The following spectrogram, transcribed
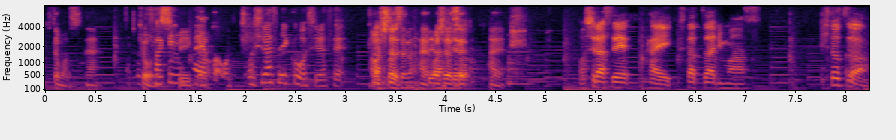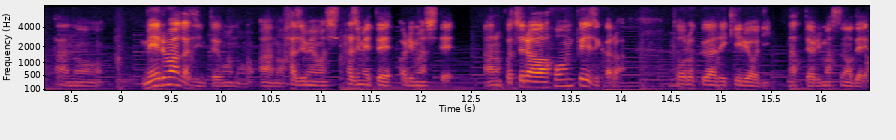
ひとまずね。今日のス先にさ、ピーカーやっぱおお知らせ行こう、お知らせ。あお知らせね。はい、お知らせ。はい。お知らせ、はい、2つあります。1つはあのメールマガジンというものをあの始めまし始めておりましてあの、こちらはホームページから登録ができるようになっておりますので、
